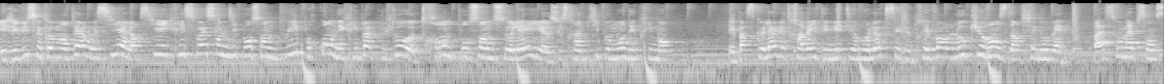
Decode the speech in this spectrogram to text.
Et j'ai vu ce commentaire aussi, alors s'il écrit 70% de pluie, pourquoi on n'écrit pas plutôt 30% de soleil Ce serait un petit peu moins déprimant. Et parce que là, le travail des météorologues, c'est de prévoir l'occurrence d'un phénomène, pas son absence.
